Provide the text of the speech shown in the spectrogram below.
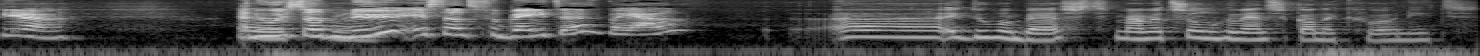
Ja. En hoe is dat dat- nu? Is dat verbeterd bij jou? Eh, ik doe mijn best. Maar met sommige mensen kan ik gewoon niet.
